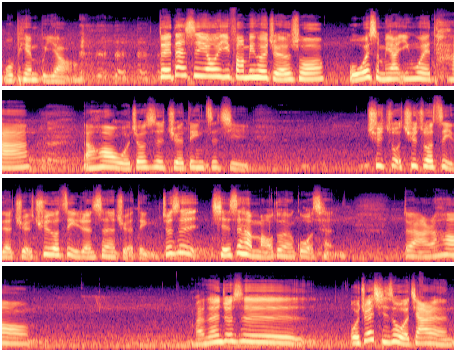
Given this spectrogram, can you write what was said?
我偏不要。对，但是又一方面会觉得说我为什么要因为他？然后我就是决定自己去做去做自己的决去做自己人生的决定，就是其实是很矛盾的过程，对啊。然后反正就是我觉得其实我家人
